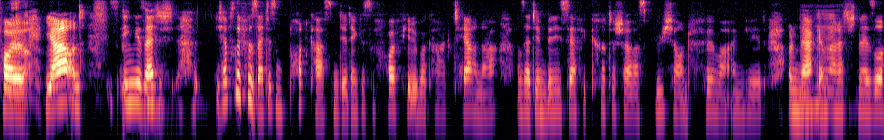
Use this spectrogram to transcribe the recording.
voll. Ja, ja und irgendwie seit ich, ich habe das Gefühl, seit diesem Podcast mit dir denke ich so voll viel über Charaktere nach. Und seitdem bin ich sehr viel kritischer, was Bücher und Filme angeht. Und merke mhm. immer recht schnell so,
